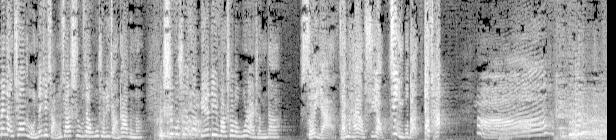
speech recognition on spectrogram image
没弄清楚那些小龙虾是不是在污水里长大的呢？是不是在别的地方受了污染什么的？所以呀、咱们还要需要进一步的调查。啊，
